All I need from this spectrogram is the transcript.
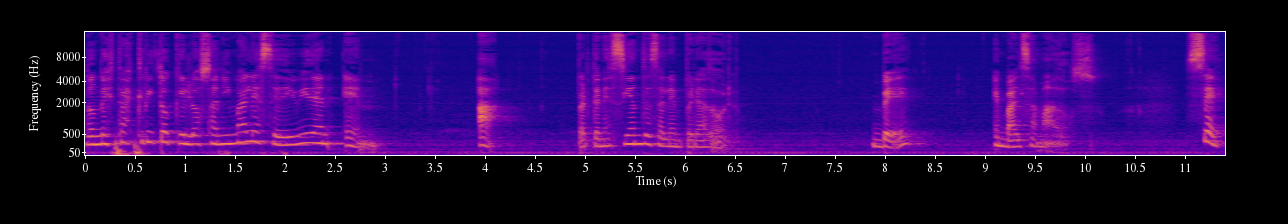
donde está escrito que los animales se dividen en A. pertenecientes al emperador, B. embalsamados, C.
